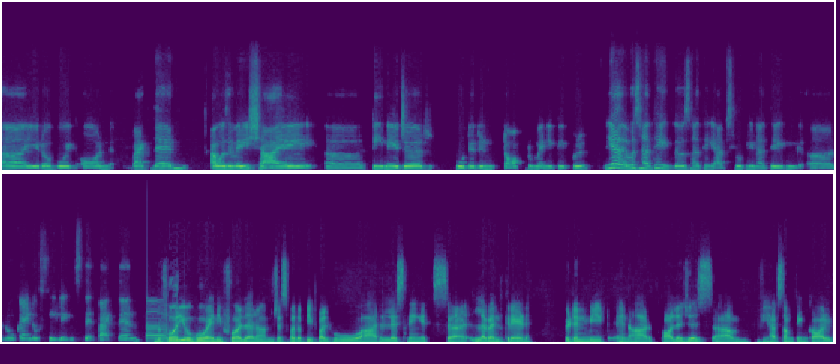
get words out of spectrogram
uh, you know, going on back then. I was a very shy uh, teenager who didn't talk to many people. Yeah, there was nothing. There was nothing. Absolutely nothing. Uh, no kind of feelings that back then. Uh, Before you go any further, um, just for the people who are listening, it's uh, 11th grade. We didn't meet in our colleges. Um, we have something called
